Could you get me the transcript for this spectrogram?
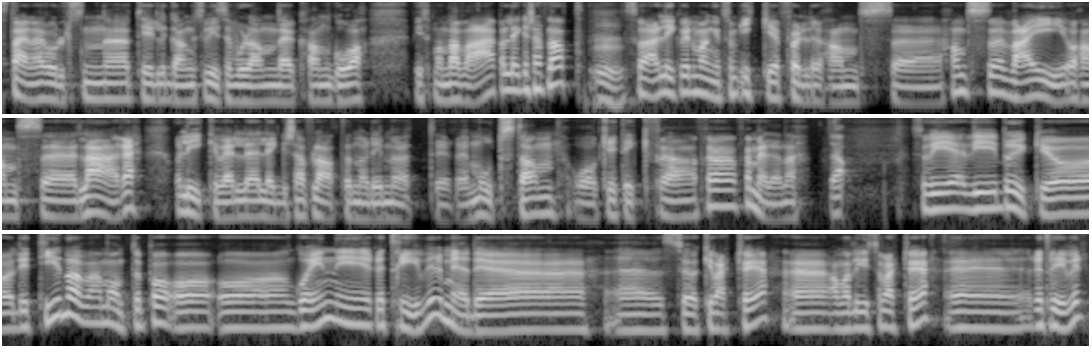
Steinar Olsen eh, til gangs viser hvordan det kan gå hvis man lar være å legge seg flat. Så er det likevel mange som ikke følger hans, eh, hans vei og hans lære, og likevel legger seg flate når de møter motstand og kritikk fra, fra, fra mediene. Ja. Så vi, vi bruker jo litt tid da, hver måned på å, å gå inn i Retriever, mediesøkeverktøyet, eh, analyseverktøyet. Eh, Retriever.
